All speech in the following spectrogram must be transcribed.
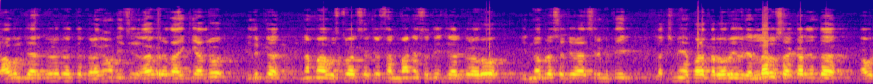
ರಾಹುಲ್ ಜಾರಕಿಹೊಳಿ ಇವತ್ತು ಬೆಳಗಾವಿ ಡಿ ಸಿ ಅವಿರೋಧ ಆಯ್ಕೆ ಆದರೂ ಇದಕ್ಕೆ ನಮ್ಮ ಉಸ್ತುವಾರಿ ಸಚಿವ ಸನ್ಮಾನ್ಯ ಸತೀಶ್ ಜಾರಕಿಹೊಳಿ ಅವರು ಇನ್ನೊಬ್ಬರ ಸಚಿವ ಶ್ರೀಮತಿ ಲಕ್ಷ್ಮೀ ಹೆಬ್ಬಾಳ್ಕರ್ ಅವರು, ಇವರೆಲ್ಲರೂ ಸಹಕಾರದಿಂದ ಅವರ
